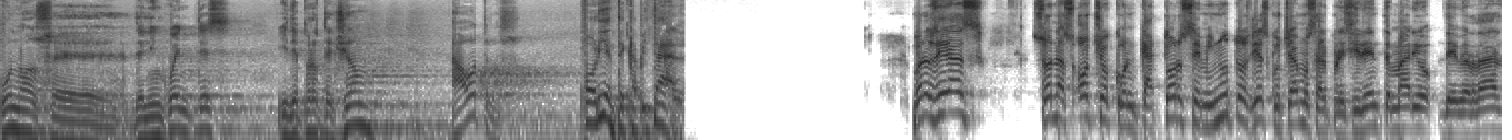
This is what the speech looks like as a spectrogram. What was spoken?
unos eh, delincuentes y de protección a otros. Oriente Capital. Buenos días. Son las 8 con 14 minutos. Ya escuchamos al presidente Mario. De verdad,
